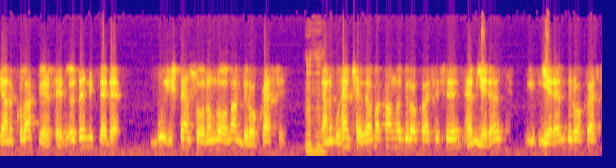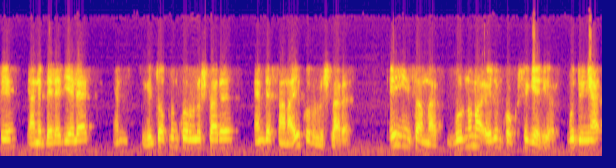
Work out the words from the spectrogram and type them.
Yani kulak verseydi. Özellikle de bu işten sorumlu olan bürokrasi. Yani bu hem Çevre Bakanlığı bürokrasisi hem yerel yerel bürokrasi yani belediyeler hem sivil toplum kuruluşları hem de sanayi kuruluşları. Ey insanlar burnuma ölüm kokusu geliyor. Bu dünya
